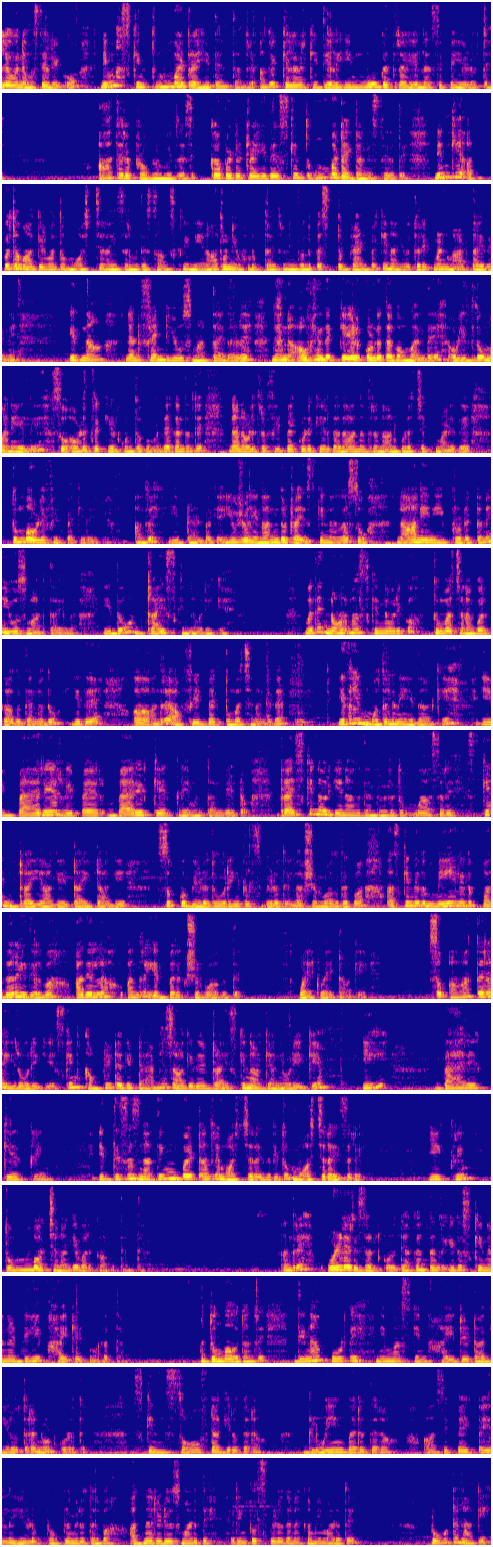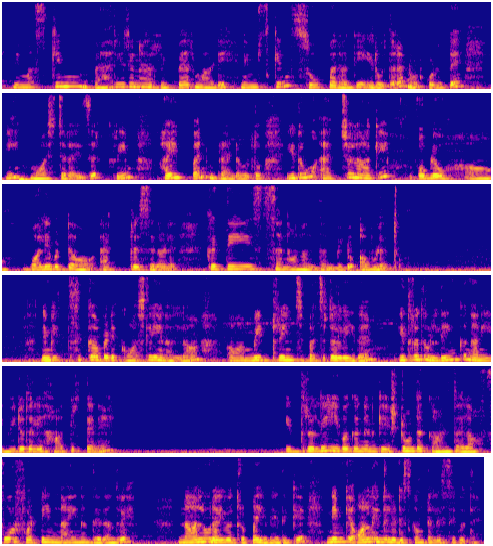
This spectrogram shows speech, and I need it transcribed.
Hello, ನಮಸ್ತೆ ಎಲ್ರಿಗೂ. ನಿಮ್ಮ ಸ್ಕಿನ್ ತುಂಬ ಡ್ರೈ ಇದೆ ಅಂತಂದರೆ, ಅಂದರೆ ಕೆಲವರಿಗೆ ಇದೆಯಲ್ಲ ಈ ಮೂಗತ್ರ ಎಲ್ಲ ಸಿಪ್ಪೆ ಹೇಳುತ್ತೆ. ಆ ಥರ ಪ್ರಾಬ್ಲಮ್ ಇದ್ದರೆ ಸಿಕ್ಕಾಪಟ್ಟೆ ಡ್ರೈ ಇದೆ, ಸ್ಕಿನ್ ತುಂಬ ಟೈಟ್ ಅನ್ನಿಸ್ತಿರುತ್ತೆ. ನಿಮಗೆ ಅದ್ಭುತವಾಗಿರುವಂಥ ಮಾಯಶ್ಚರೈಸರ್ ಮತ್ತು ಸನ್ಸ್ಕ್ರೀನ್ ಏನಾದರೂ ನೀವು ಹುಡುಕ್ತಾ ಇದ್ರೆ, ನಿಮಗೊಂದು ಬೆಸ್ಟ್ ಬ್ರ್ಯಾಂಡ್ ಬಗ್ಗೆ ನಾನು ಇವತ್ತು ರೆಕಮೆಂಡ್ ಮಾಡ್ತಾ ಇದ್ದೇನೆ. ಇದನ್ನ ನನ್ನ ಫ್ರೆಂಡ್ ಯೂಸ್ ಮಾಡ್ತಾ ಇದ್ದಾಳೆ. ನಾನು ಅವಳಿಂದ ಕೇಳ್ಕೊಂಡು ತಗೊಂಬಂದೆ. ಅವಳು ಇದ್ಲು ಮನೆಯಲ್ಲಿ ಸೊ ಅವಳ ಹತ್ರ ಕೇಳ್ಕೊಂಡು ತಗೊಂಬಂದೆ. ಯಾಕಂತಂದರೆ ನಾನು ಅವಳ ಹತ್ರ ಫೀಡ್ಬ್ಯಾಕ್ ಕೂಡ ಕೇಳಿದೆ, ಅದಾದ ನಂತರ ನಾನು ಕೂಡ ಚೆಕ್ ಮಾಡಿದೆ. ತುಂಬ ಒಳ್ಳೆ ಫೀಡ್ಬ್ಯಾಕ್ ಇದೆ ಅಂದರೆ ಈ ಬ್ರ್ಯಾಂಡ್ ಬಗ್ಗೆ. ಯೂಶ್ವಲಿ ನಂದು ಡ್ರೈ ಸ್ಕಿನ್ ಅಲ್ಲ ಸೊ ನಾನೇನು ಈ ಪ್ರಾಡಕ್ಟನ್ನು ಯೂಸ್ ಮಾಡ್ತಾ ಇಲ್ಲ. ಇದು ಡ್ರೈ ಸ್ಕಿನ್ ಅವರಿಗೆ. ಮತ್ತು ನಾರ್ಮಲ್ ಸ್ಕಿನ್ ಅವರಿಗೂ ತುಂಬ ಚೆನ್ನಾಗಿ ವರ್ಕ್ ಆಗುತ್ತೆ ಅನ್ನೋದು ಇದೆ. ಅಂದರೆ ಆ ಫೀಡ್ಬ್ಯಾಕ್ ತುಂಬ ಚೆನ್ನಾಗಿದೆ. ಇದರಲ್ಲಿ ಮೊದಲನೆಯದಾಗಿ ಈ barrier repair barrier care cream ಅಂತ ಅಂದ್ಬಿಟ್ಟು ಡ್ರೈ ಸ್ಕಿನ್ ಅವ್ರಿಗೆ ಏನಾಗುತ್ತೆ ಅಂತಂದರೆ ತುಂಬ ಸರಿ ಸ್ಕಿನ್ ಡ್ರೈ ಆಗಿ ಟೈಟ್ ಆಗಿ ಸುಕ್ಕು ಬೀಳೋದು ರಿಂಕಲ್ಸ್ ಬೀಳೋದೆಲ್ಲ ಶುರುವಾಗುತ್ತೆ ಅಥವಾ ಆ ಸ್ಕಿನ್ ಇದು ಮೇಲಿದು ಪದರ ಇದೆಯಲ್ವಾ ಅದೆಲ್ಲ ಅಂದರೆ ಎದ್ದು ಬರೋಕ್ಕೆ ಶುರುವಾಗುತ್ತೆ ವೈಟ್ ವೈಟ್ ಆಗಿ. ಸೊ ಆ ಥರ ಇರೋರಿಗೆ ಸ್ಕಿನ್ ಕಂಪ್ಲೀಟಾಗಿ ಡ್ಯಾಮೇಜ್ ಆಗಿದೆ ಡ್ರೈ ಸ್ಕಿನ್ ಆಗಿ ಅನ್ನೋರಿಗೆ ಈ ಬ್ಯಾರಿಯರ್ ಕೇರ್ ಕ್ರೀಮ್ ಇದು ದಿಸ್ ಇಸ್ ನಥಿಂಗ್ ಬಟ್ ಅಂದರೆ ಮಾಯ್ಶ್ಚರೈಸರ್ ಇದು ಮಾಯ್ಶ್ಚರೈಸರೇ ಈ ಕ್ರೀಮ್ ತುಂಬ ಚೆನ್ನಾಗಿ ವರ್ಕ್ ಆಗುತ್ತೆ ಅಂತೆ. ಅಂದರೆ ಒಳ್ಳೆ ರಿಸಲ್ಟ್ ಕೊಡುತ್ತೆ ಯಾಕಂತಂದರೆ ಇದು ಸ್ಕಿನ್ನನ್ನು ಡೀಪ್ ಹೈಡ್ರೇಟ್ ಮಾಡುತ್ತೆ. ತುಂಬ ಹೊತ್ತಂದರೆ ದಿನ ಪೂರ್ತಿ ನಿಮ್ಮ ಸ್ಕಿನ್ ಹೈಡ್ರೇಟ್ ಆಗಿರೋ ಥರ ನೋಡ್ಕೊಳ್ಳುತ್ತೆ. ಸ್ಕಿನ್ ಸಾಫ್ಟ್ ಆಗಿರೋ ಥರ ಗ್ಲೋಯಿಂಗ್ ಬರೋ ಥರ ಆ ಸಿಪ್ಪೆ ಎಲ್ಲ ಹೇಳೋ ಪ್ರಾಬ್ಲಮ್ ಇರುತ್ತಲ್ವ? ಅದನ್ನ ರಿಡ್ಯೂಸ್ ಮಾಡುತ್ತೆ. ರಿಂಕಲ್ಸ್ ಬೀಳೋದನ್ನು ಕಮ್ಮಿ ಮಾಡುತ್ತೆ. ಟೋಟಲ್ ಆಗಿ ನಿಮ್ಮ ಸ್ಕಿನ್ ಬ್ಯಾರಿಯರನ್ನ ರಿಪೇರ್ ಮಾಡಿ, ನಿಮ್ಮ ಸ್ಕಿನ್ ಸೂಪರಾಗಿ ಇರೋ ಥರ ನೋಡ್ಕೊಳ್ಳುತ್ತೆ. ಈ ಮಾಯ್ಶ್ಚರೈಸರ್ ಕ್ರೀಮ್ ಹೈಪನ್ ಬ್ರ್ಯಾಂಡ್ ಅವ್ರದ್ದು ಇದು ಆ್ಯಕ್ಚುಲ್ ಆಗಿ ಒಬ್ಳು ಬಾಲಿವುಡ್ ಆ್ಯಕ್ಟ್ರೆಸ್ ಇದ್ದಾಳೆ. ಕೃತಿ ಸನಾನ್ ಅಂತಂದ್ಬಿಟ್ಟು ಅವಳದ್ದು ನಿಮಗೆ ಸಿಕ್ಕಾಪಟ್ಟೆ ಕಾಸ್ಟ್ಲಿ ಏನಲ್ಲ ಮಿಡ್ ರೇಂಜ್ ಬಜೆಟಲ್ಲಿ ಇದೆ. ಇದರದ್ದು ಲಿಂಕ್ ನಾನು ಈ ವಿಡಿಯೋದಲ್ಲಿ ಹಾಕಿರ್ತೇನೆ. ಇದರಲ್ಲಿ ಇವಾಗ ನನಗೆ ಎಷ್ಟು ಅಂತ ಕಾಣ್ತಾ ಇಲ್ಲ. ಫೋರ್ ಫಾರ್ಟಿ ನೈನ್ ಅಂತ ಇದೆ ಅಂದರೆ ನಾನ್ನೂರೈವತ್ತು ರೂಪಾಯಿ ಇದೆ ಇದಕ್ಕೆ. ನಿಮಗೆ ಆನ್ಲೈನಲ್ಲಿ ಡಿಸ್ಕೌಂಟಲ್ಲಿ ಸಿಗುತ್ತೆ.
